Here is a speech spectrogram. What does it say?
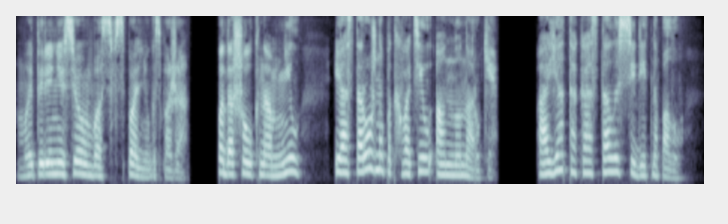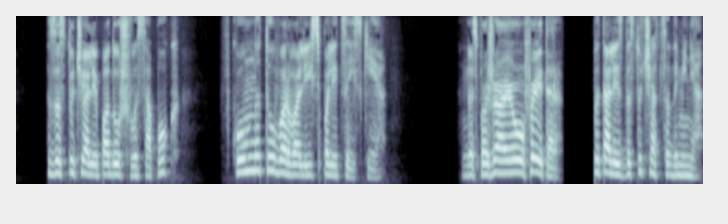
Мы перенесем вас в спальню, госпожа. Подошел к нам Нил и осторожно подхватил Анну на руки. А я так и осталась сидеть на полу. Застучали подошвы сапог, в комнату ворвались полицейские. «Госпожа Эофейтер!» Пытались достучаться до меня.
